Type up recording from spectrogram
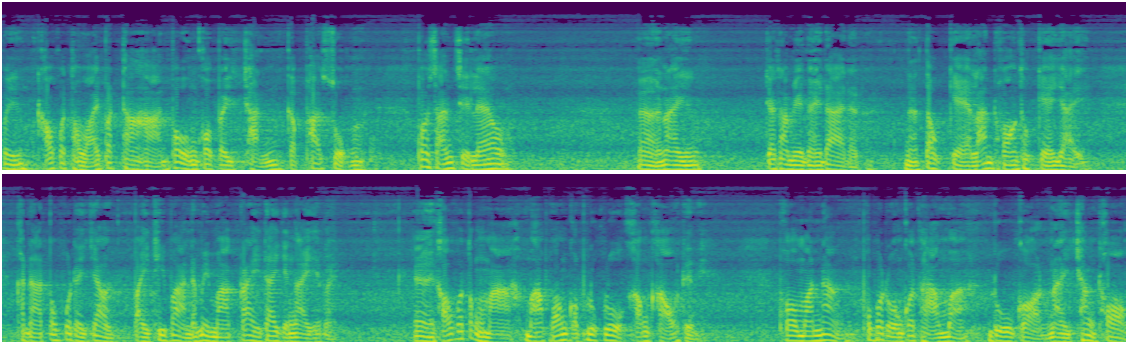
ไปเขาก็ถวายพัฒหาร พระองค์ก็ไปฉันกับพระสงฆ์พอฉันเสร็จแล้ว นายจะทำยังไงได้นะเต้าแก่ร้านทองเต้าแก่ใหญ่ ขนาดพระพุทธเจ้าไปที่บ้านแล้วไม่มาใกล้ได้ยังไงใช่ไหมเเขาก็ต้องมามาพร้อมกับลูกๆของเขาเถอะพอมานั่ง พระพุทธองค์ก็ถามว่าดูก่อนในช่างทอง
